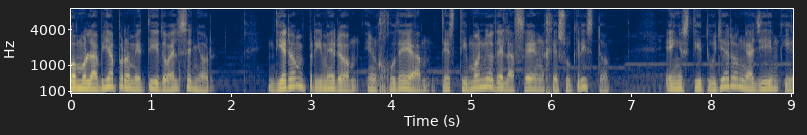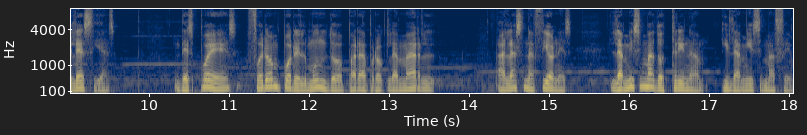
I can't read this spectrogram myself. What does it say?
como lo había prometido el Señor, dieron primero en Judea testimonio de la fe en Jesucristo e instituyeron allí iglesias. Después fueron por el mundo para proclamar a las naciones la misma doctrina y la misma fe.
